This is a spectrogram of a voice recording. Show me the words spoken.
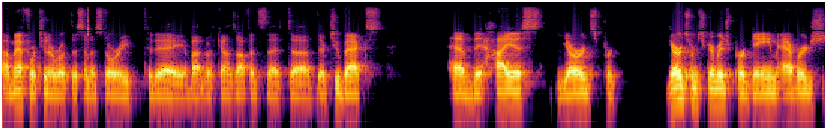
uh, matt fortuna wrote this in a story today about north carolina's offense that uh, their two backs have the highest yards per yards from scrimmage per game average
